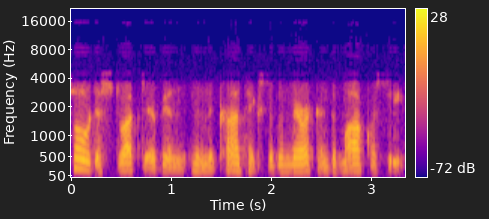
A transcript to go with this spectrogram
so destructive in, in the context of American democracy.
